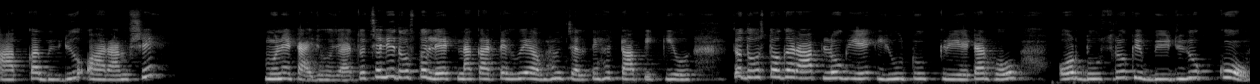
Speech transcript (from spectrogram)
आपका वीडियो आराम से मोनेटाइज हो जाए। तो चलिए दोस्तों लेट ना करते हुए अब हम चलते हैं टॉपिक की ओर। तो दोस्तों, अगर आप लोग एक यूट्यूब क्रिएटर हो और दूसरों की वीडियो को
